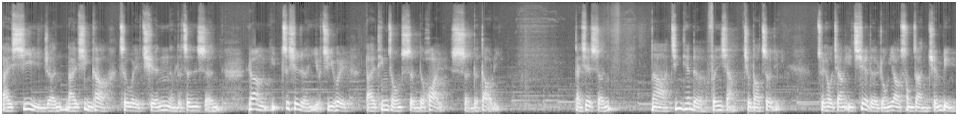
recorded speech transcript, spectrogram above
来吸引人来信靠这位全能的真神。让这些人有机会来听从神的话语、神的道理。感谢神。那今天的分享就到这里。最后将一切的荣耀、颂赞、权柄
